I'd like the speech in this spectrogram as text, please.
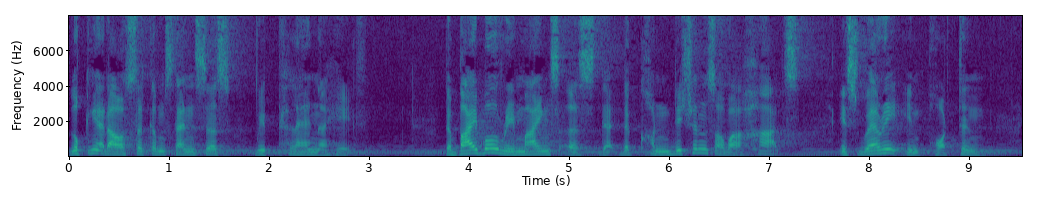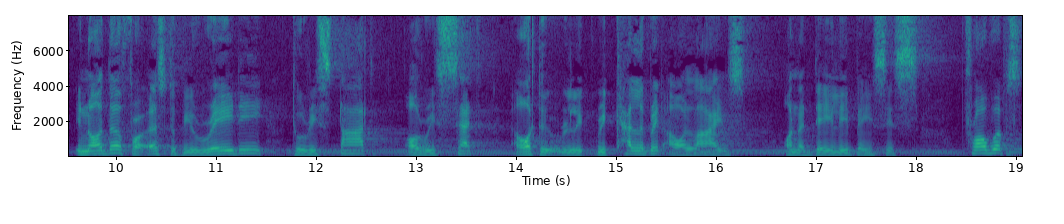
Looking at our circumstances, we plan ahead. The Bible reminds us that the conditions of our hearts is very important in order for us to be ready to restart or reset or to recalibrate our lives on a daily basis. Proverbs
